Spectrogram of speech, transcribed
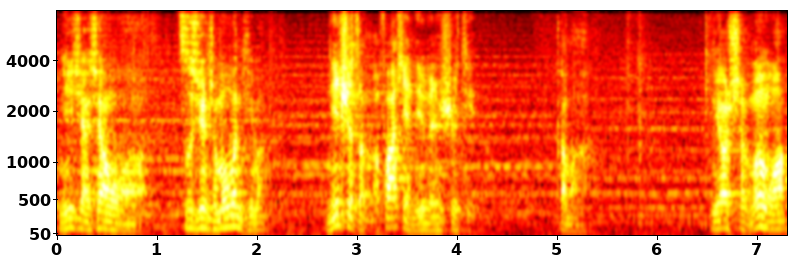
你想向我咨询什么问题吗？您是怎么发现林文尸体的？干嘛？你要审问我？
